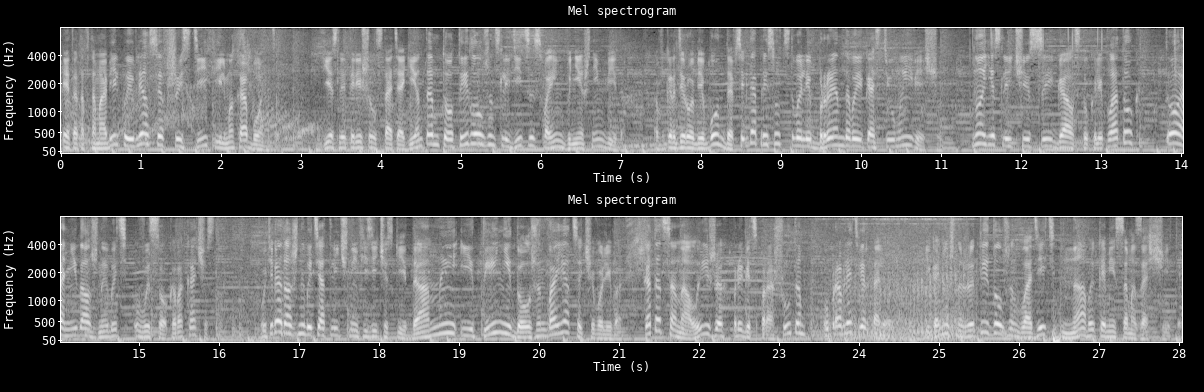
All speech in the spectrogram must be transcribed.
Этот автомобиль появлялся в шести фильмах о Бонде. Если ты решил стать агентом, то ты должен следить за своим внешним видом. В гардеробе Бонда всегда присутствовали брендовые костюмы и вещи. Ну а если часы, галстук или платок, то они должны быть высокого качества. У тебя должны быть отличные физические данные, и ты не должен бояться чего-либо. Кататься на лыжах, прыгать с парашютом, управлять вертолетом. И, конечно же, ты должен владеть навыками самозащиты.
